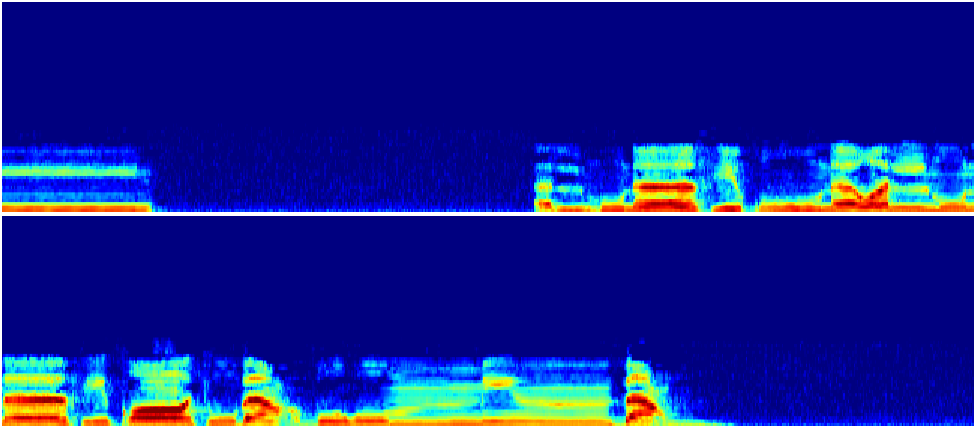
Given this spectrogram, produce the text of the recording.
المنافقون والمنافقات بعضهم من بعض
